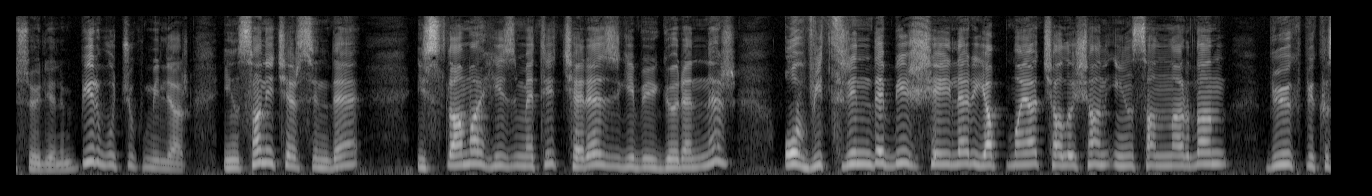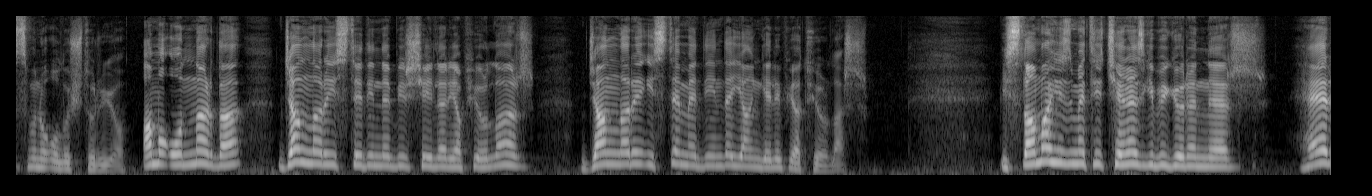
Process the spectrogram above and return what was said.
söyleyelim. Bir buçuk milyar insan içerisinde İslam'a hizmeti çerez gibi görenler o vitrinde bir şeyler yapmaya çalışan insanlardan büyük bir kısmını oluşturuyor. Ama onlar da canları istediğinde bir şeyler yapıyorlar. Canları istemediğinde yan gelip yatıyorlar. İslam'a hizmeti çerez gibi görenler her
